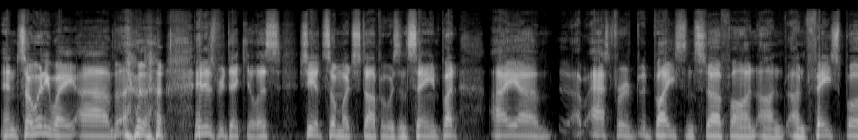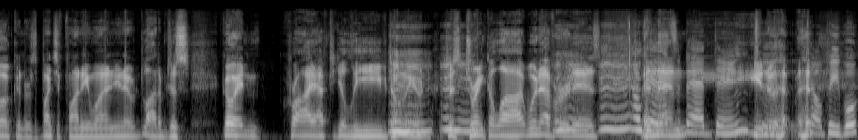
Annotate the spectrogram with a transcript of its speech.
And so, anyway, um, it is ridiculous. She had so much stuff; it was insane. But I um, asked for advice and stuff on on on Facebook, and there's a bunch of funny ones. You know, a lot of just go ahead and cry after you leave. Don't you mm-hmm, just mm-hmm. drink a lot, whatever it mm-hmm, is. Okay, and that's then, a bad thing. You to know, tell people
